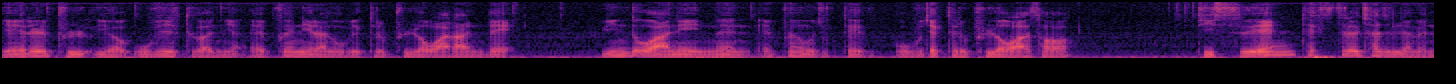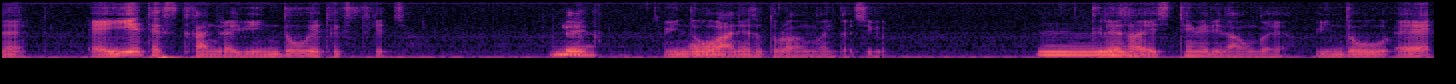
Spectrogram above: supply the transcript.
얘를 불 이거 object거든요. fn이라는 object를 불러와라는데 윈도우 안에 있는 fn 오브젝트 오브젝트를 불러와서 this의 음. 텍스트를 찾으려면은 A의 텍스트가 아니라 window의 텍스트겠죠. 네. window 어. 안에서 돌아간 거니까 지금. 음. 그래서 HTML이 나온 거예요. window의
